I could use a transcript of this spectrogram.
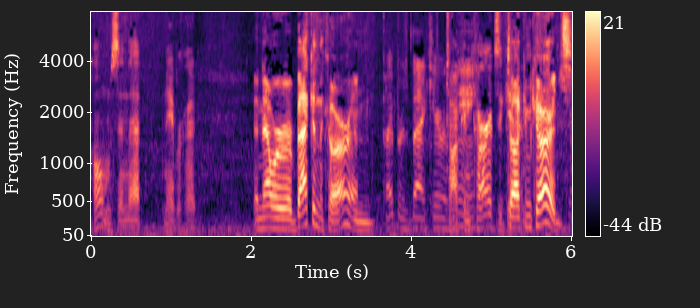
homes in that neighborhood. And now we're back in the car and Piper's back here with Talking me. cards again. talking cards.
